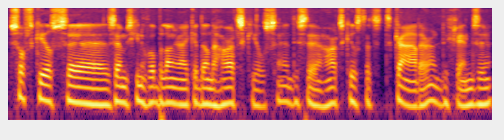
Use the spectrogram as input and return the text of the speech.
Soft skills eh, zijn misschien nog wel belangrijker dan de hard skills. Hè. Dus de hard skills, dat is het kader, de grenzen.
